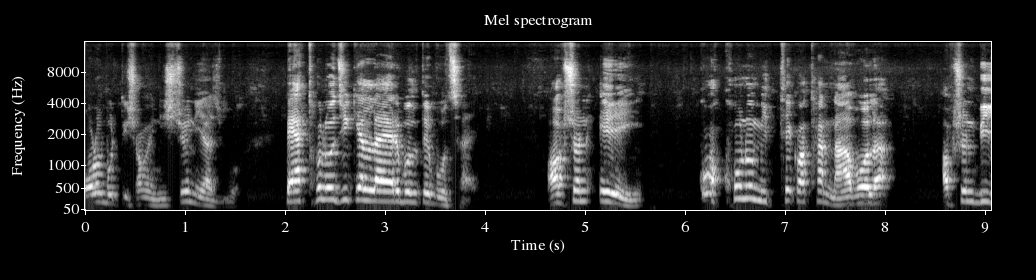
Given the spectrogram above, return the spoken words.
পরবর্তী সময় নিশ্চয়ই নিয়ে আসব। প্যাথোলজিক্যাল লায়ার বলতে বোঝায়। অপশন এ কখনো মিথ্যে কথা না বলা। অপশন বি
